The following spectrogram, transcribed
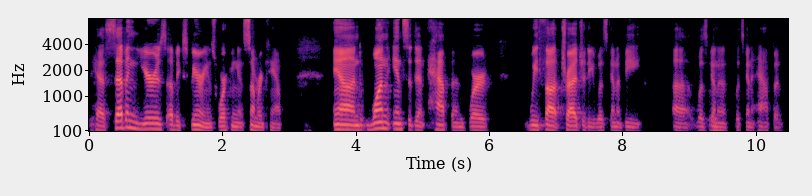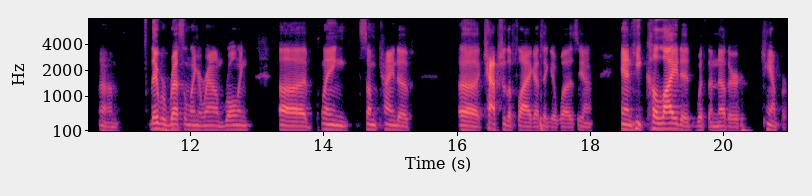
he has seven years of experience working at summer camp. And one incident happened where we thought tragedy was going to be uh, was going to was going to happen. Um, they were wrestling around, rolling, uh, playing some kind of uh, capture the flag, I think it was, yeah. And he collided with another camper,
